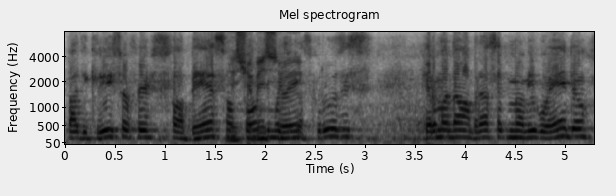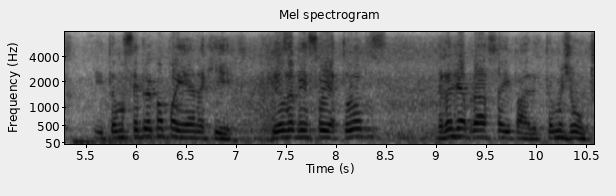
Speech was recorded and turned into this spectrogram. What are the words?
Padre Christopher, sua bênção, Tom de Mogi das Cruzes. Quero mandar um abraço aí pro meu amigo Endel e estamos sempre acompanhando aqui. Deus abençoe a todos. Grande abraço aí, Padre. Tamo junto.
